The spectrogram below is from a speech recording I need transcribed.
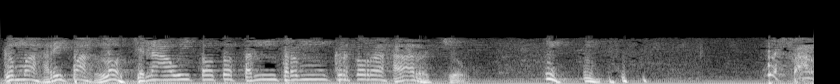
Gemah Ripah Loh Jenawi Toto Tentrem Kertora Harjo. Hmm, hmm. Besar.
